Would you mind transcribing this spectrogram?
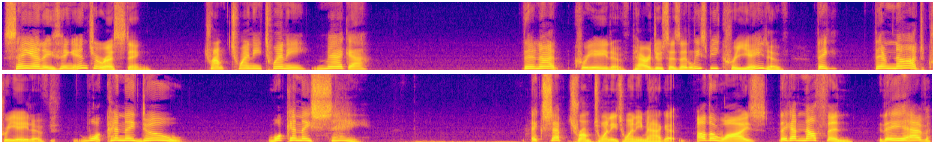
say anything interesting. Trump 2020, mega. They're not creative. Paradu says, at least be creative. They they're not creative. What can they do? What can they say? Except Trump 2020 MAGA. Otherwise, they got nothing. They have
